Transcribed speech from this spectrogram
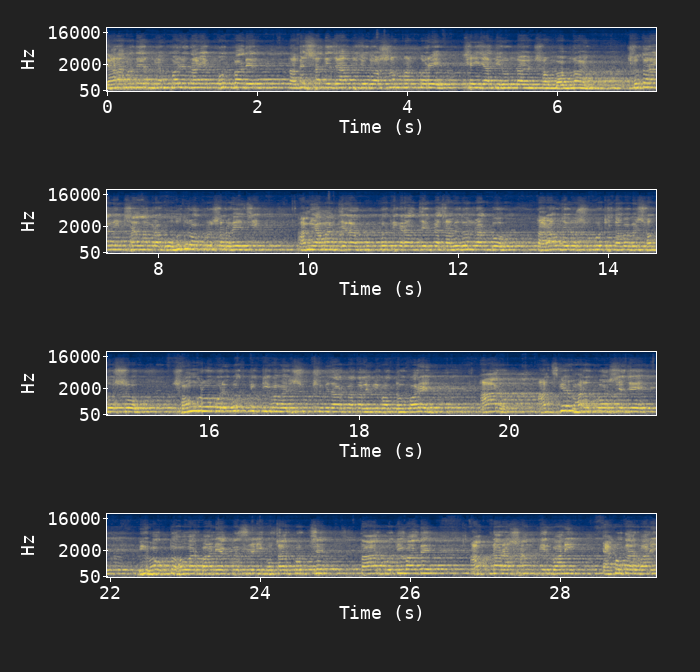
যারা আমাদের মেম্বারে দাঁড়িয়ে খোদবা দেন তাদের সাথে জাতি যদি অসম্মান করে, সেই জাতির উন্নয়ন সম্ভব নয়। সুতরাং ইনশাল্লাহ আমরা বহুদূর অগ্রসর হয়েছি। আমি আমার জেলার পক্ষ থেকে রাজ্যের কাছে আবেদন রাখব। তারাও যেন সুগঠিতভাবে সদস্য সংগ্রহ করে প্রত্যেকটি সুখ সুবিধার কথা লিপিবদ্ধ করে। আর আজকের ভারতবর্ষে যে বিভক্ত হওয়ার বাণী একটা শ্রেণি প্রচার করছে, তার প্রতিবাদে আপনারা শান্তির বাণী একতার বাণী,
